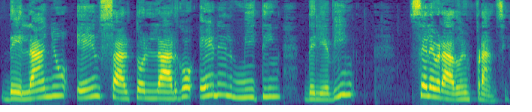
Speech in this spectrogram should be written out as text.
del año en salto largo en el meeting de Lievin celebrado en Francia.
